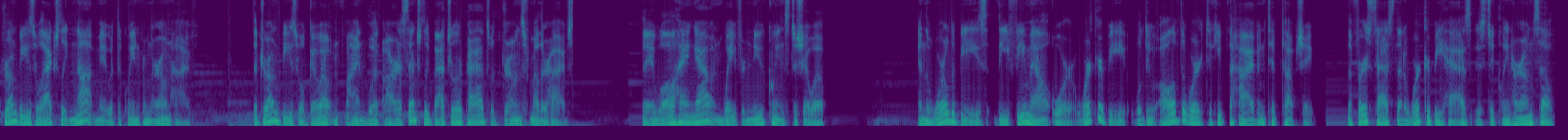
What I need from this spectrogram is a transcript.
Drone bees will actually not mate with the queen from their own hive. The drone bees will go out and find what are essentially bachelor pads with drones from other hives. They will all hang out and wait for new queens to show up. In the world of bees, the female or worker bee will do all of the work to keep the hive in tip top shape. The first task that a worker bee has is to clean her own cell.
